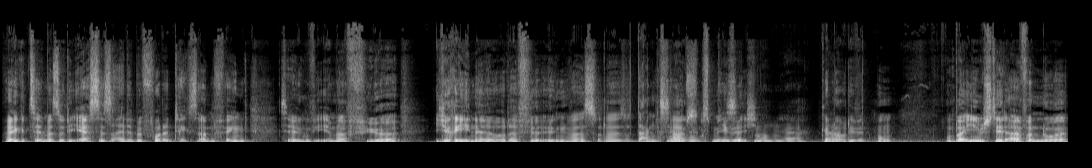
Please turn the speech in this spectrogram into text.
weil da gibt's ja immer so die erste Seite, bevor der Text anfängt, ist ja irgendwie immer für Irene oder für irgendwas oder so danksagungsmäßig. Die Widmung, ja. Genau, ja. die Widmung. Und bei ihm steht einfach nur,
